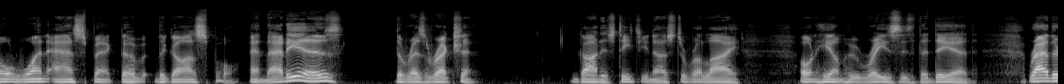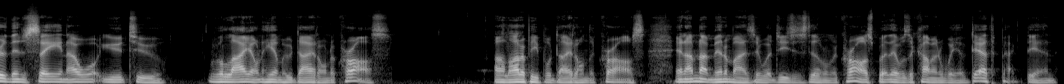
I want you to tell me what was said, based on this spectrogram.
on one aspect of the gospel, and that is the resurrection. God is teaching us to rely on Him who raises the dead, rather than saying, I want you to rely on Him who died on the cross. A lot of people died on the cross. And I'm not minimizing what Jesus did on the cross, but that was a common way of death back then.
